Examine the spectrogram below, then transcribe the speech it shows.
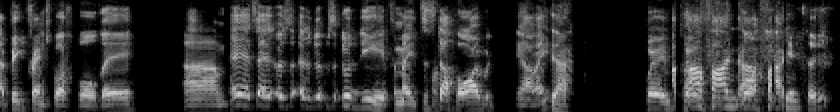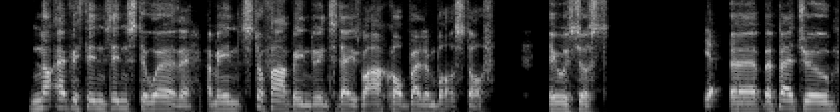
a big French wash wall there. Um, yeah, it's a, it, was, it was a good year for me. The stuff I would, you know, what I mean, Yeah. Where I- find- I find- Not everything's insta worthy. I mean, stuff I've been doing today is what I call bread and butter stuff. It was just Yep. uh, a bedroom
